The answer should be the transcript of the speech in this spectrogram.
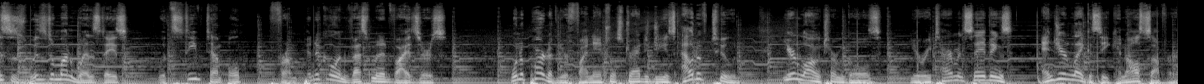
This is Wisdom on Wednesdays with Steve Temple from Pinnacle Investment Advisors. When a part of your financial strategy is out of tune, your long term goals, your retirement savings, and your legacy can all suffer.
